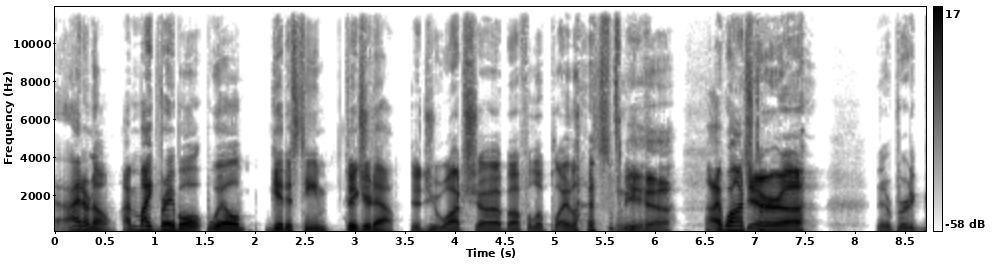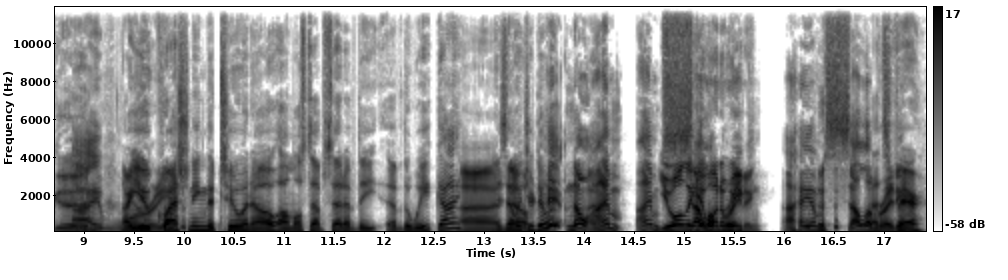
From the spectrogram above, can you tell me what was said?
I don't know. I'm Mike Vrabel will get his team Did figured you- out. Did you watch uh, Buffalo play last week? Yeah. I watched. They're uh, they're pretty good. I Are you questioning the two and zero almost upset of the of the week guy? Uh, Is that no. what you're doing? Hey, no, I'm I'm You only get one a week. I am celebrating. fair.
